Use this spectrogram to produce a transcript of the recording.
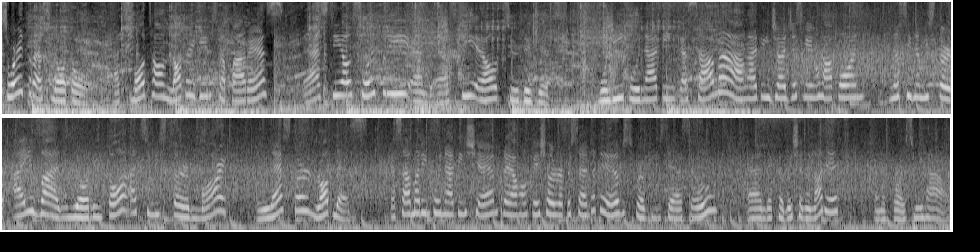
Swertres Lotto at Small Town Lottery Games na pares, STL Sword 3 and STL 2 digits. Muli po nating kasama ang ating judges ngayong hapon na sina Mr. Ivan Llorito at si Mr. Mark Lester Robles. Kasama rin po natin syempre ang official representatives from PCSO and the Commission on Audit. And of course, we have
